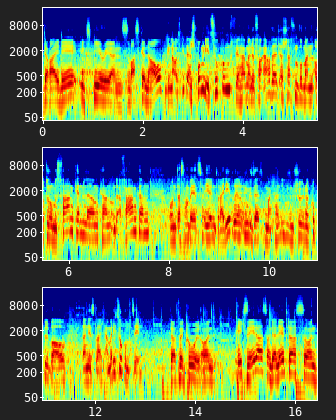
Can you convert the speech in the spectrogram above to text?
3D Experience. Was genau? Genau, es gibt einen Sprung in die Zukunft. Wir haben eine VR-Welt erschaffen, wo man autonomes Fahren kennenlernen kann und erfahren kann. Und das haben wir jetzt hier in 3D-Brillen umgesetzt. Man kann in diesem schönen Kuppelbau dann jetzt gleich einmal die Zukunft sehen. Das wird cool. Und ich sehe das und erlebe das und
